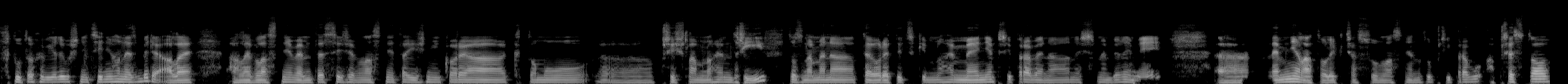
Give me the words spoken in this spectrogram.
v tuto chvíli už nic jiného nezbyde, ale, ale vlastně vemte si, že vlastně ta Jižní Korea k tomu uh, přišla mnohem dřív, to znamená teoreticky mnohem méně připravená, než jsme byli my. Uh, neměla tolik času vlastně na tu přípravu a přesto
